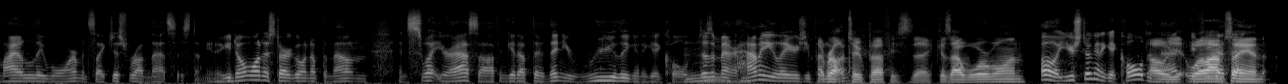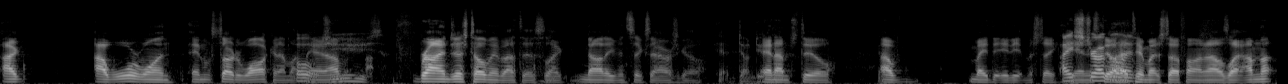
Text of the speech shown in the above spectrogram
mildly warm. It's like just run that system. You know, you mm-hmm. don't want to start going up the mountain and sweat your ass off and get up there. Then you're really gonna get cold. It doesn't mm. matter how many layers you put on. I brought on. two puffies today because I wore one. Oh, you're still gonna get cold. In Oh that yeah. Well, I'm got that- saying I I wore one and started walking. I'm like, Oh man, I'm. Brian just told me about this like not even six hours ago, Yeah, don't do and that. I'm still I've made the idiot mistake I struggle still had too much stuff on, and I was like, I'm not.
